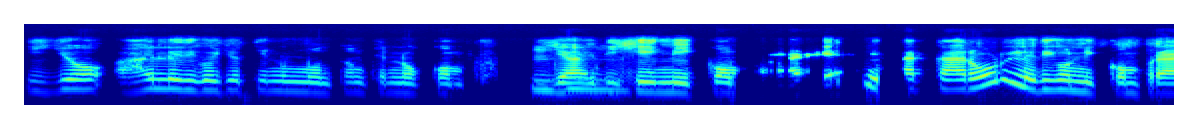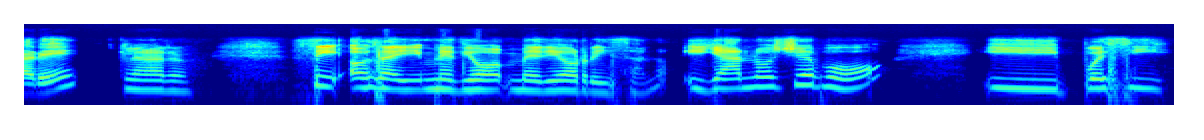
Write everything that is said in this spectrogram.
Y yo, ay, le digo, yo tiene un montón que no compro. Y ya dije, ni compraré, está caro, le digo, ni compraré. Claro. Sí, o sea, y me dio, me dio risa, ¿no? Y ya nos llevó y pues sí,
